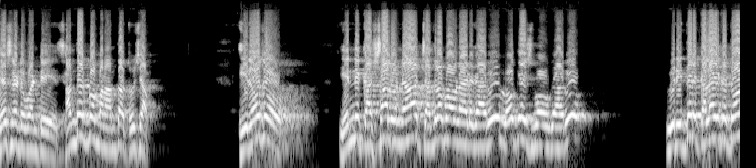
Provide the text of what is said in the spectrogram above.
చేసినటువంటి సందర్భం మనంతా చూశాం. ఈరోజు ఎన్ని కష్టాలున్నా చంద్రబాబు నాయుడు గారు లోకేష్ బాబు గారు వీరిద్దరి కలయికతో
